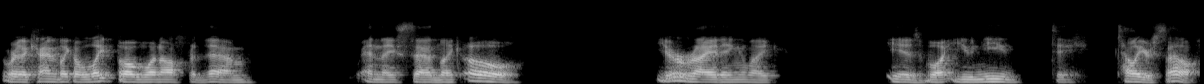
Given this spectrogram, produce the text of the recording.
where they kind of like a light bulb went off for them and they said like oh your writing like is what you need to tell yourself.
